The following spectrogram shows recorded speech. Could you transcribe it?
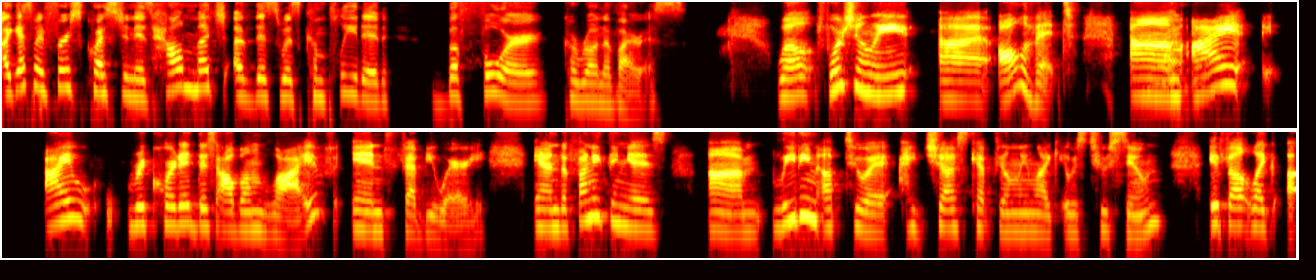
I guess my first question is how much of this was completed before coronavirus? Well, fortunately, uh, all of it. Um. I I recorded this album live in February. And the funny thing is, um, leading up to it, I just kept feeling like it was too soon. It felt like uh,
